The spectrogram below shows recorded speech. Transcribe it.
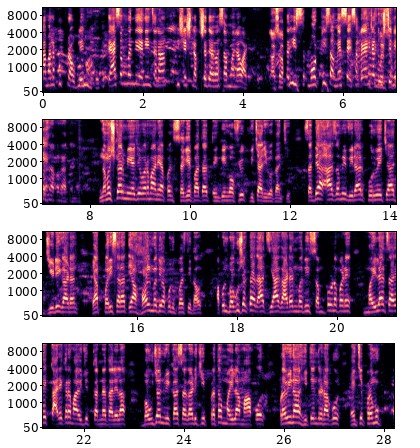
आम्हाला खूप प्रॉब्लेम होतो. तर त्या संबंधी यांनी जरा विशेष लक्ष द्यावं असं मला वाटतं. अशा तर ही मोठी समस्या आहे सगळ्यांच्या दृष्टीने? नमस्कार मी अजय वर्मा आणि आपण सगळे पाहतात थिंकिंग ऑफ युथ विचार युवकांची. सध्या आज आम्ही विरार पूर्वेच्या जी डी गार्डन या परिसरात या हॉलमध्ये आपण उपस्थित आहोत. आपण बघू शकतात आज या गाड्यांमध्ये संपूर्णपणे महिलांचा एक कार्यक्रम आयोजित करण्यात आलेला. बहुजन विकास आघाडीची प्रथम महिला महापौर प्रवीणा हितेंद्र ठाकूर यांचे प्रमुख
